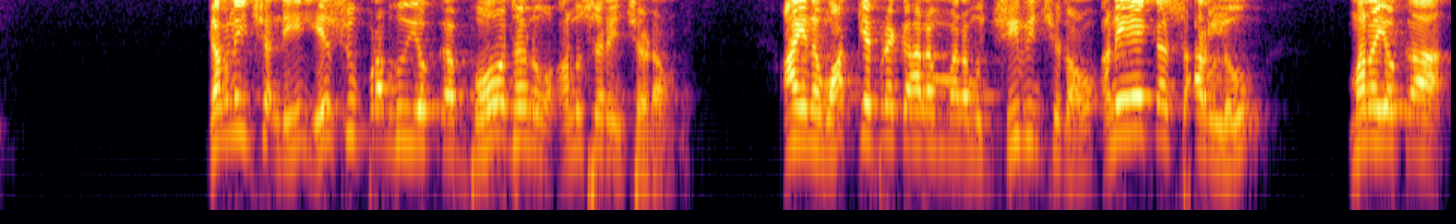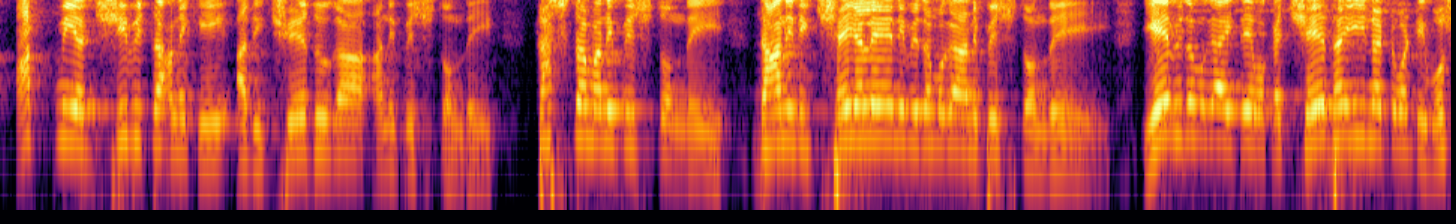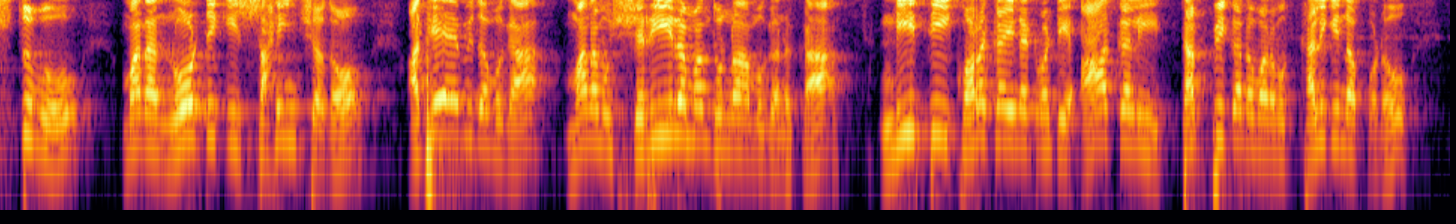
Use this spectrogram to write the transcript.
గమనించండి యేసు ప్రభు యొక్క బోధను అనుసరించడం ఆయన వాక్య ప్రకారం మనము జీవించడం అనేక సార్లు మన యొక్క ఆత్మీయ జీవితానికి అది చేదుగా అనిపిస్తుంది. కష్టం అనిపిస్తుంది దానిని చేయలేని విధముగా అనిపిస్తుంది. ఏ విధముగా అయితే ఒక చేదైనటువంటి వస్తువు మన నోటికి సహించదో అదే విధముగా మనము శరీరమందున్నాము గనుక నీతి కొరకైనటువంటి ఆకలి తప్పికను మనము కలిగినప్పుడు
